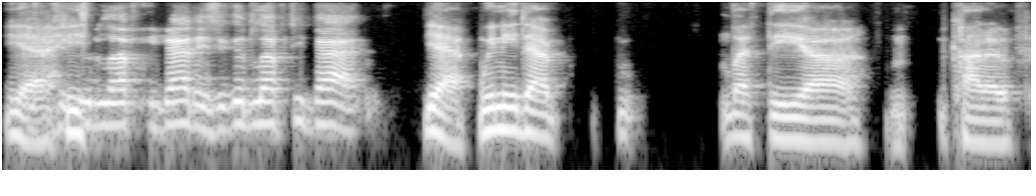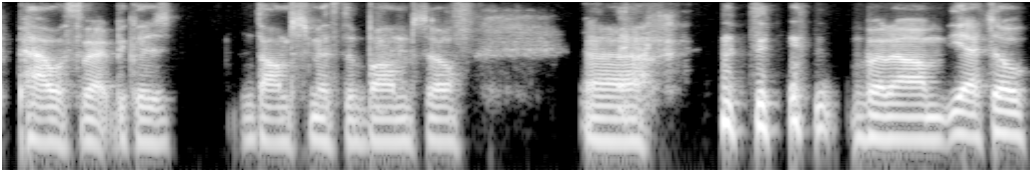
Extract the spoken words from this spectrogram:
Yeah, he's a good lefty bat. He's a good lefty bat. Yeah, we need that lefty uh kind of power threat because Dom Smith's a bum. So, uh, but um, yeah. So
